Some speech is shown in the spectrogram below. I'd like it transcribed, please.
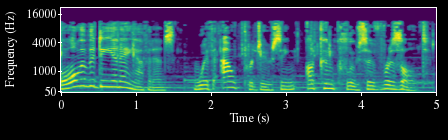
all of the DNA evidence without producing a conclusive result.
